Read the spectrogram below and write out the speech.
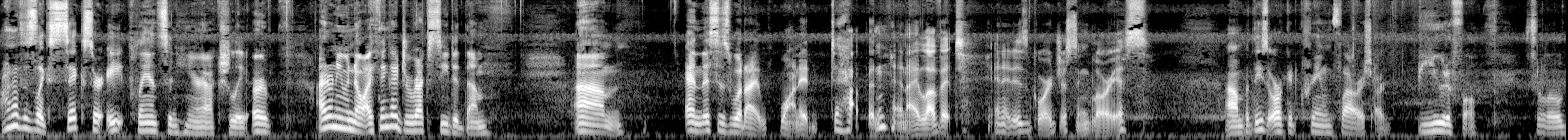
I don't know if there's like six or eight plants in here actually, or I don't even know. I think I direct seeded them. Um, and this is what I wanted to happen, and I love it. And it is gorgeous and glorious. Um, but these orchid cream flowers are beautiful. It's a little,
